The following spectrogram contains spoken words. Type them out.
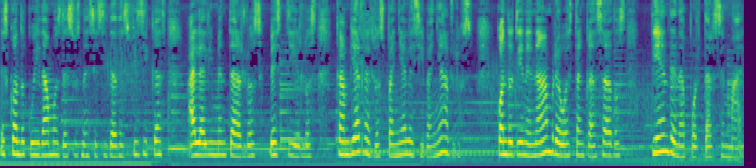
es cuando cuidamos de sus necesidades físicas al alimentarlos, vestirlos, cambiarles los pañales y bañarlos. Cuando tienen hambre o están cansados, tienden a portarse mal,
